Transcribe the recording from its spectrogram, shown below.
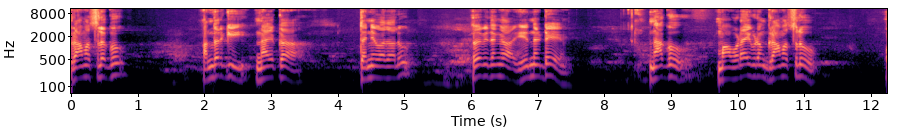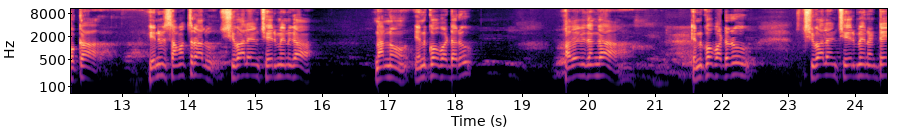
గ్రామస్తులకు అందరికీ నా యొక్క ధన్యవాదాలు. అదేవిధంగా ఏంటంటే నాకు మా వడాయిగూడెం గ్రామస్తులు ఒక ఎనిమిది సంవత్సరాలు శివాలయం చైర్మన్గా నన్ను ఎన్నుకోబడ్డారు. అదేవిధంగా ఎన్నుకోబడ్డరు శివాలయం చైర్మన్ అంటే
